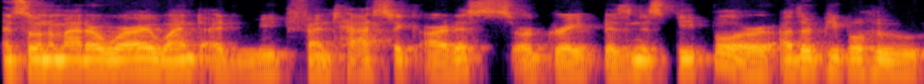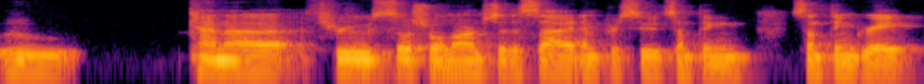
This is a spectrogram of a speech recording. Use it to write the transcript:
And so no matter where I went, I'd meet fantastic artists or great business people or other people who who kind of threw social norms to the side and pursued something something great.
